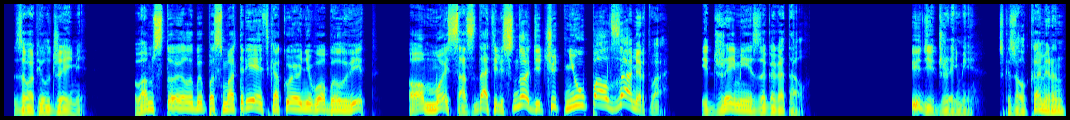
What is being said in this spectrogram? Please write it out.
— завопил Джейми. «Вам стоило бы посмотреть, какой у него был вид! О, мой создатель Снодди чуть не упал замертво!» И Джейми загоготал. «Иди, Джейми», — сказал Камерон,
